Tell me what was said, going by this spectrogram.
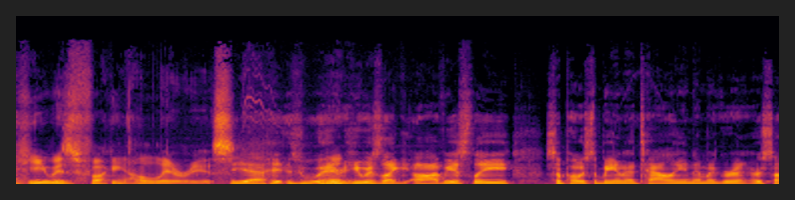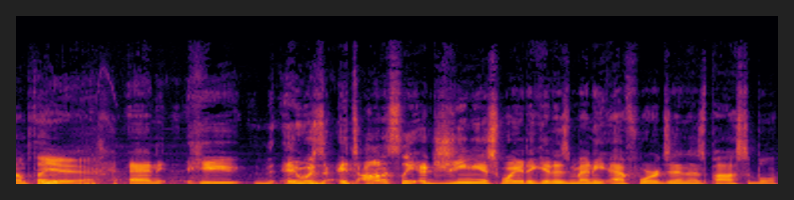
He was fucking hilarious. Yeah, he, he was like obviously supposed to be an Italian immigrant or something. Yeah. and he it was it's honestly a genius way to get as many f words in as possible.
